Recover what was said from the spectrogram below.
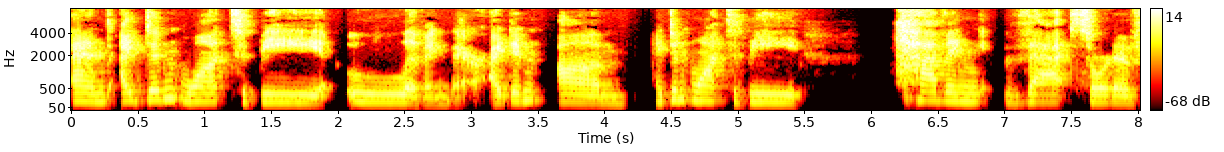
And I didn't want to be living there. I didn't um I didn't want to be having that sort of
